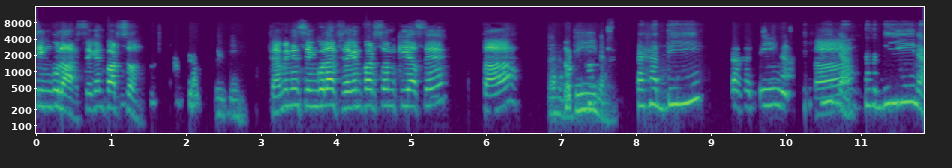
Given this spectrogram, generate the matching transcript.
singular second person feminine singular second person কি আছে? তা তাহদিনা তাহাদি তাহদিনা দিনা তাহাদিনা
